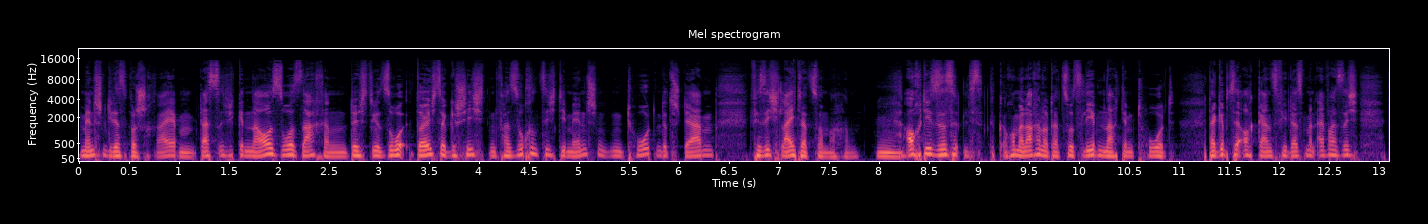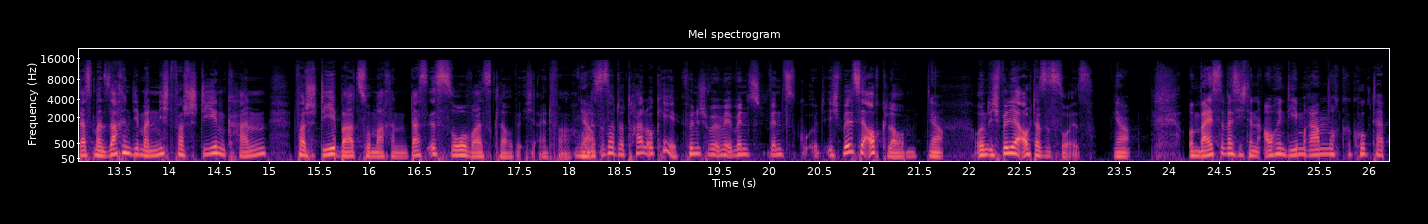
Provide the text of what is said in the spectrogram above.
Menschen, die das beschreiben, dass sich genau so Sachen, durch so, durch so Geschichten versuchen sich die Menschen den Tod und das Sterben für sich leichter zu machen. Hm. Auch dieses, kommen wir nachher noch dazu, das Leben nach dem Tod. Da gibt's ja auch ganz viel, dass man einfach sich, dass man Sachen, die man nicht verstehen kann, verstehbar zu machen. Das ist sowas, glaube ich, einfach. Ja. Und das ist auch total okay. Finde ich, wenn's, gut- ich will's ja auch glauben. Ja. Und ich will ja auch, dass es so ist. Ja. Und weißt du, was ich dann auch in dem Rahmen noch geguckt habe,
